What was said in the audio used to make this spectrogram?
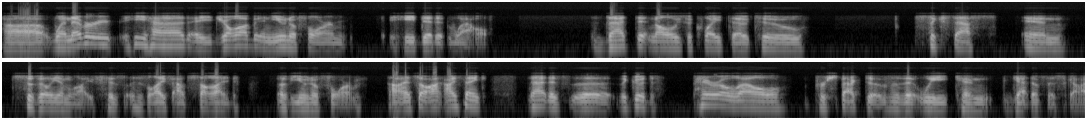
uh, whenever he had a job in uniform, he did it well. That didn't always equate, though, to success in civilian life, his his life outside of uniform. Uh, and so I, I think that is the the good parallel perspective that we can get of this guy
